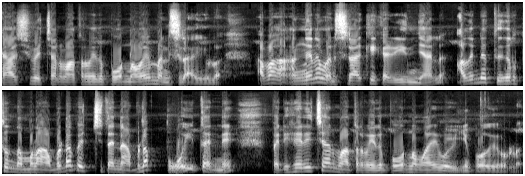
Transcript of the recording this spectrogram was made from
രാശിവെച്ചാൽ മാത്രമേ ഇത് പൂർണമായും മനസ്സിലാകുകയുള്ളൂ അപ്പോൾ അങ്ങനെ മനസ്സിലാക്കി കഴിഞ്ഞാൽ അതിനെ തീർത്തും നമ്മൾ അവിടെ വെച്ച് തന്നെ അവിടെ പോയി തന്നെ പരിഹരിച്ചാൽ മാത്രമേ ഇത് പൂർണമായും ഒഴിഞ്ഞു പോവുകയുള്ളൂ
